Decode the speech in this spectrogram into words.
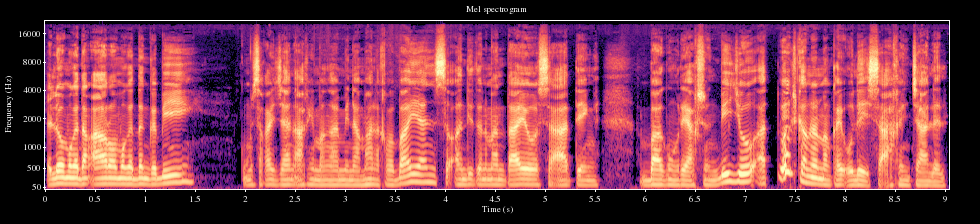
Hello, magandang araw, magandang gabi. Kumusta kayo dyan aking mga minamahal na kababayan? So, andito naman tayo sa ating bagong reaction video at welcome naman kayo uli sa aking channel.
